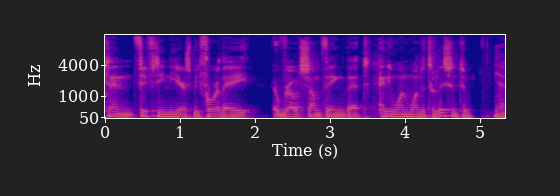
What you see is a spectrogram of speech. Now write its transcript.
10, 15 years before they wrote something that anyone wanted to listen to. yeah.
